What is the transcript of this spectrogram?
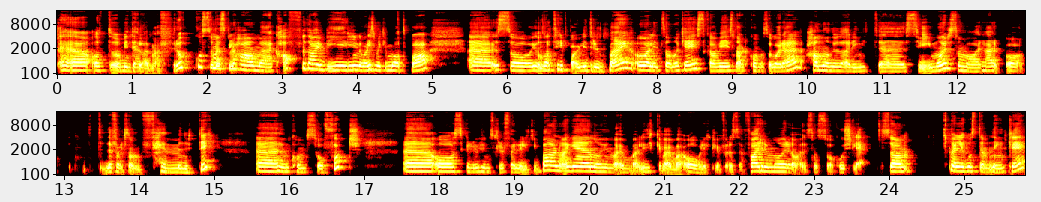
Uh, og så begynte jeg å lage meg frokost som jeg skulle ha med kaffe da i bilen. Det var liksom ikke måte på. Uh, så Jonna trippa litt rundt meg og var litt sånn Ok, skal vi snart komme oss av gårde? Han hadde jo da ringt uh, svigermor, som var her på det føltes som fem minutter. hun kom så fort. og skulle, hun skulle følge Lykke i barnehagen, og hun var jo bare, Lykke var bare overlykkelig for å se farmor. og var liksom så koselig. Så veldig god stemning, egentlig.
